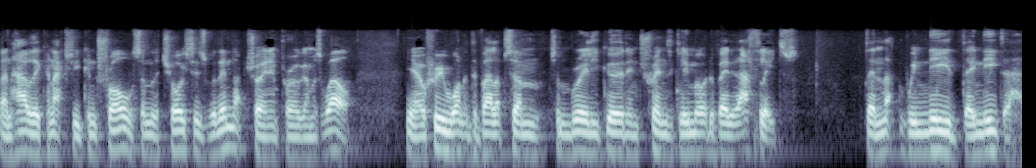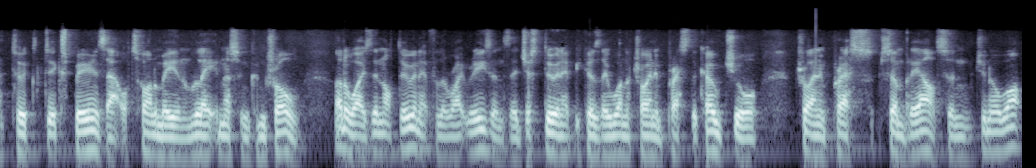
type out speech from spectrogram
and how they can actually control some of the choices within that training program as well. You know, if we want to develop some some really good intrinsically motivated athletes, then that, we need they need to, to, to experience that autonomy and relatedness and control. Otherwise, they're not doing it for the right reasons. They're just doing it because they want to try and impress the coach or try and impress somebody else. And do you know what?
